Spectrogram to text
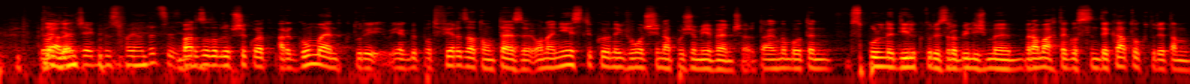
Podjąć jakby swoją decyzję. Bardzo dobry przykład, argument, który jakby potwierdza tą tezę. Ona nie jest tylko i wyłącznie na poziomie venture, tak? No bo ten wspólny deal, który zrobiliśmy w ramach tego syndykatu, który tam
